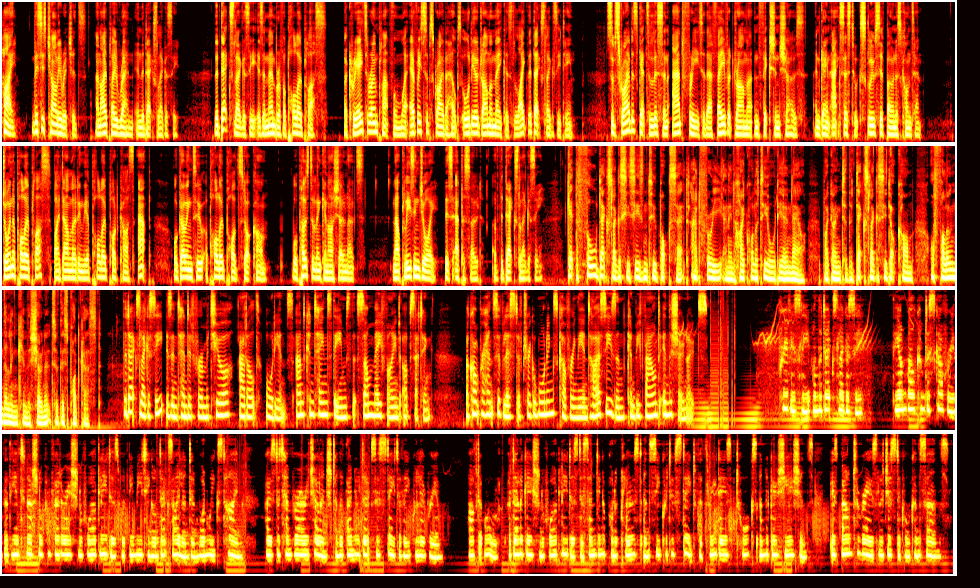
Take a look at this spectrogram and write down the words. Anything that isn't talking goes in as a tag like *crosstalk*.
Hi, this is Charlie Richards, and I play Ren in The Dex Legacy. The Dex Legacy is a member of Apollo Plus, a creator owned platform where every subscriber helps audio drama makers like the Dex Legacy team. Subscribers get to listen ad free to their favourite drama and fiction shows and gain access to exclusive bonus content. Join Apollo Plus by downloading the Apollo Podcasts app or going to apollopods.com. We'll post a link in our show notes. Now, please enjoy this episode of The Dex Legacy. Get the full Dex Legacy Season 2 box set ad free and in high quality audio now by going to thedexlegacy.com or following the link in the show notes of this podcast. The Dex Legacy is intended for a mature, adult audience and contains themes that some may find upsetting. A comprehensive list of trigger warnings covering the entire season can be found in the show notes. Previously on the Dex Legacy, the unwelcome discovery that the International Confederation of World Leaders would be meeting on Dex Island in one week's time posed a temporary challenge to Nathaniel Dex's state of equilibrium. After all, a delegation of world leaders descending upon a closed and secretive state for three days of talks and negotiations is bound to raise logistical concerns.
